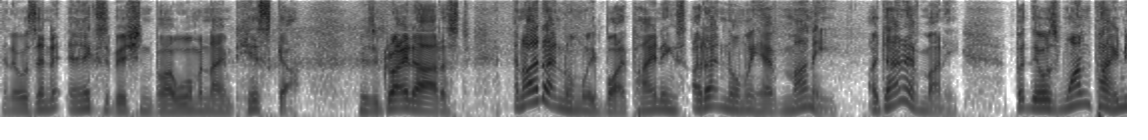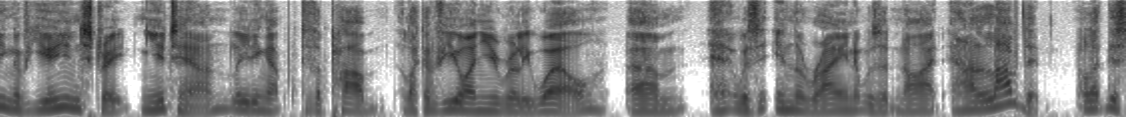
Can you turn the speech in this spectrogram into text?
And there was an, an exhibition by a woman named Hiska, who's a great artist. And I don't normally buy paintings, I don't normally have money. I don't have money. But there was one painting of Union Street, Newtown, leading up to the pub, like a view I knew really well. Um, and it was in the rain, it was at night, and I loved it. Like this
